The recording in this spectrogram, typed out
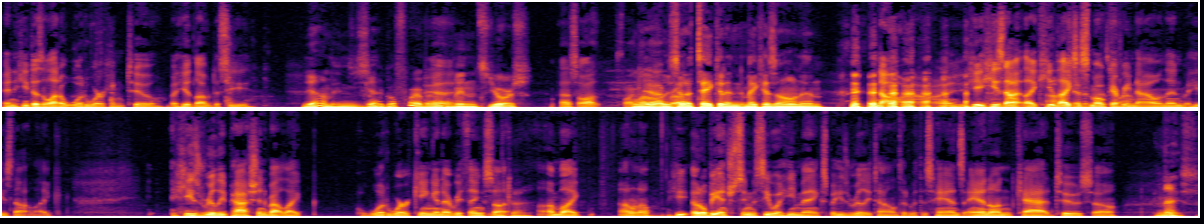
and he does a lot of woodworking too, but he'd love to see. Yeah, I mean, So- yeah, go for it, bro. yeah. I mean, it's yours. That's all. Fuck well, yeah, he's bro. gonna take it and make his own, and no, no, no. he he's not like he I'm likes to smoke every fine. now and then, but he's not like he's really passionate about like woodworking and everything. So Okay. I'm like, I don't know. He it'll be interesting to see what he makes, but he's really talented with his hands and on CAD too. So nice.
